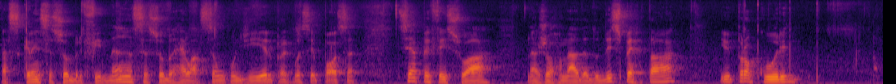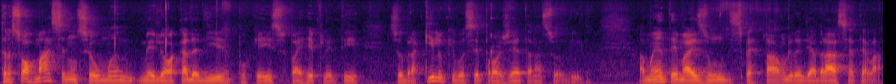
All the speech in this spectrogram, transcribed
das crenças sobre finanças, sobre a relação com o dinheiro, para que você possa se aperfeiçoar na jornada do despertar e procure transformar-se num ser humano melhor a cada dia, porque isso vai refletir sobre aquilo que você projeta na sua vida. Amanhã tem mais um Despertar, um grande abraço e até lá.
